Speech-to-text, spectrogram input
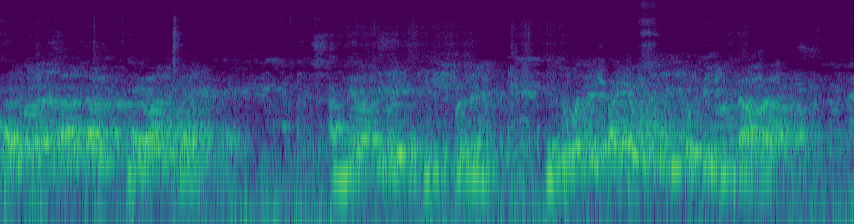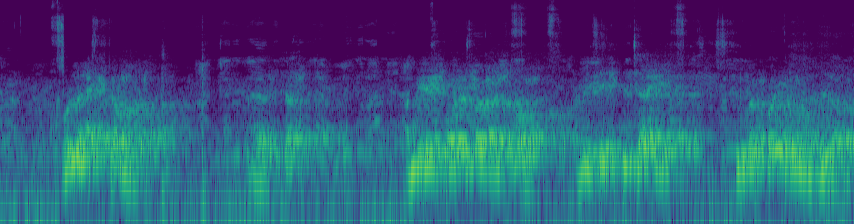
হরমোনার সাথে সাথে মেওয়াজ যায় আর মেওয়াজিদের জিজ্ঞেস করলেন যে তোমাদের কয়টা মসজিদ চব্বিশ ঘণ্টা আবার বলল আমি দেখতে চাই তোমরা কয়টা মসজিদ আবার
